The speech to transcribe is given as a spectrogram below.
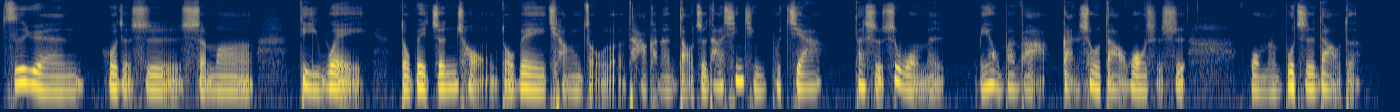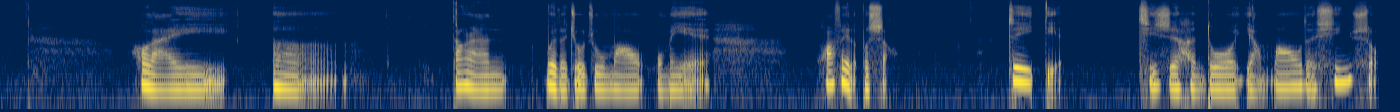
资源。或者是什么地位都被争宠，都被抢走了，他可能导致他心情不佳，但是是我们没有办法感受到，或者是我们不知道的。后来，嗯，当然为了救助猫，我们也花费了不少。这一点，其实很多养猫的新手。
